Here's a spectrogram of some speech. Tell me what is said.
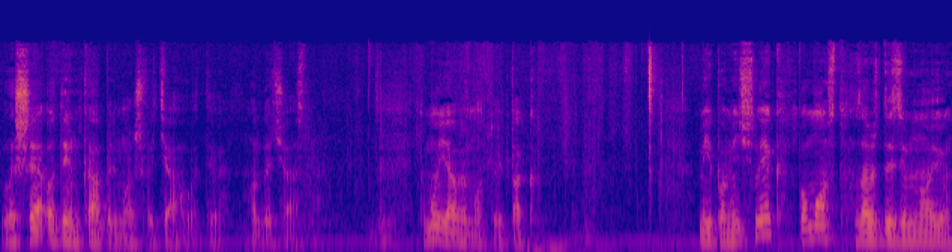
лише один кабель можеш витягувати одночасно. Тому я вимотую так. Мій помічник помост завжди зі мною.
